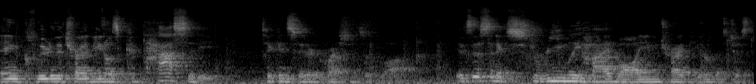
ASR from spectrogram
including the tribunal's capacity to consider questions of law. Is this an extremely high volume tribunal that's just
